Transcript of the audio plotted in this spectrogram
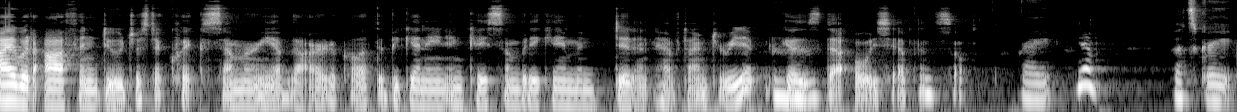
I would often do just a quick summary of the article at the beginning in case somebody came and didn't have time to read it because that always happens. So, Right. yeah. That's great.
